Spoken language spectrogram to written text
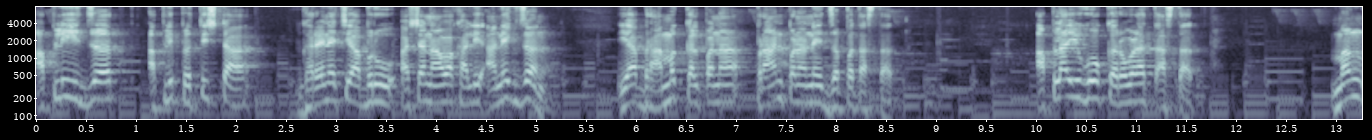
आपली इज्जत आपली प्रतिष्ठा घराण्याची अब्रू अशा नावाखाली अनेक जण या भ्रामक कल्पना प्राणपणाने जपत असतात. आपला युगो करवळत असतात. मग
